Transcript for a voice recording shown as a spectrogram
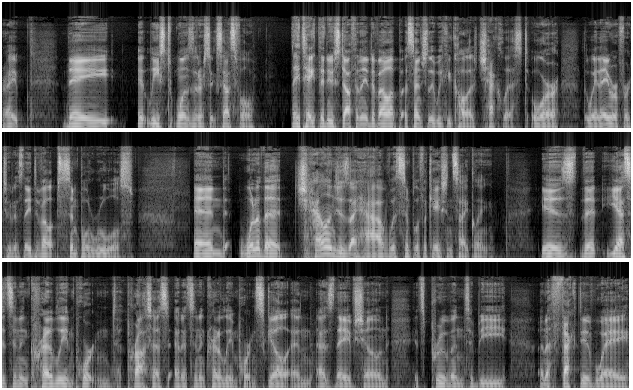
right? They, at least ones that are successful, they take the new stuff and they develop essentially we could call it a checklist or the way they refer to it is they develop simple rules and one of the challenges i have with simplification cycling is that yes it's an incredibly important process and it's an incredibly important skill and as they've shown it's proven to be an effective way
